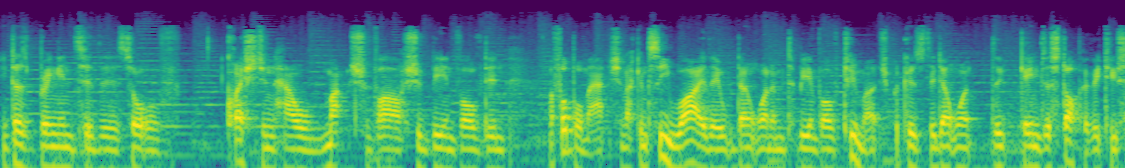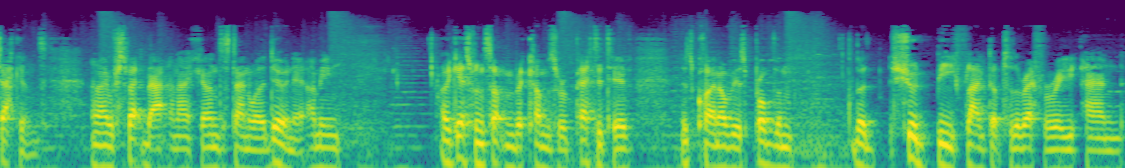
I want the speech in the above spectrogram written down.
it does bring into the sort of question how much VAR should be involved in a football match, and I can see why they don't want them to be involved too much because they don't want the game to stop every two seconds. And I respect that, and I can understand why they're doing it. I mean, I guess when something becomes repetitive, it's quite an obvious problem that should be flagged up to the referee and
